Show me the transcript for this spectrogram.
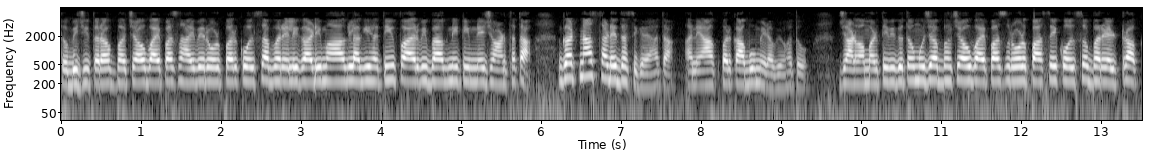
તો બીજી તરફ ભચાઉ બાયપાસ હાઈવે રોડ પર કોલસા ભરેલી ગાડીમાં આગ લાગી હતી. ફાયર વિભાગની ટીમને જાણ થતા ઘટના સ્થળે ધસી ગયા હતા અને આગ પર કાબુ મેળવ્યો હતો. જાણવા મળતી વિગતો મુજબ ભચાઉ બાયપાસ રોડ પાસે કોલસો ભરેલ ટ્રક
